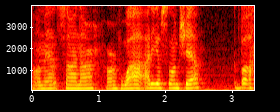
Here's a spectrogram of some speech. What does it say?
I'm out. Sayonara. Au revoir. Adios. Salam. Ciao. Goodbye.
